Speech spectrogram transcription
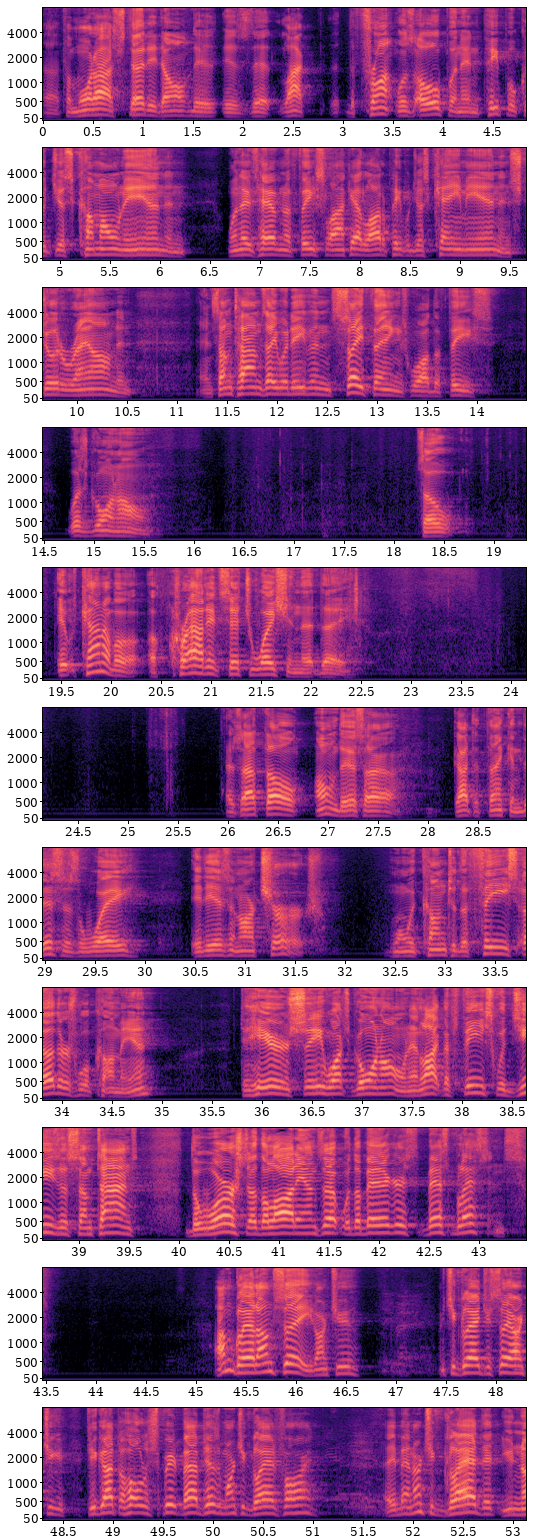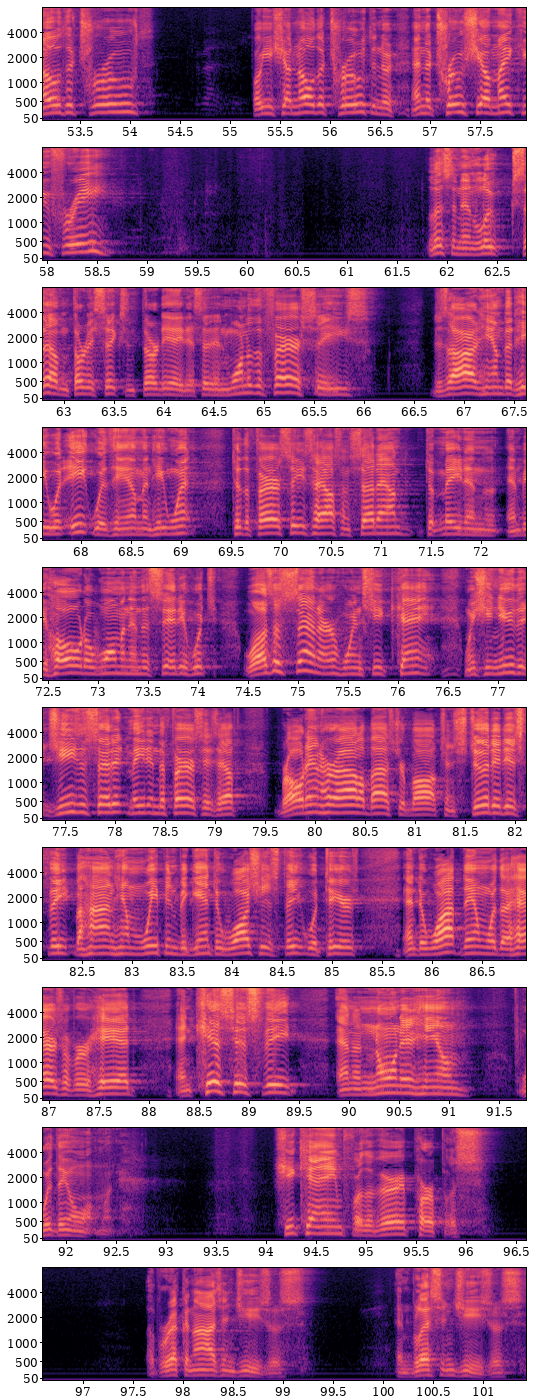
uh, from what I studied on, is that like the front was open and people could just come on in. And when they was having a feast like that, a lot of people just came in and stood around. And, and sometimes they would even say things while the feast was going on. So it was kind of a, a crowded situation that day. As I thought on this, I got to thinking this is the way it is in our church. When we come to the feast, others will come in to hear and see what's going on. And like the feast with Jesus, sometimes the worst of the lot ends up with the biggest, best blessings. I'm glad I'm saved, aren't you? Aren't you glad you say, aren't you? If you got the Holy Spirit baptism, aren't you glad for it? Amen. Aren't you glad that you know the truth? For you shall know the truth, and the, and the truth shall make you free. Listen in Luke 7 36 and 38. It said, And one of the Pharisees desired him that he would eat with him, and he went to the Pharisee's house and sat down to meat. And, and behold, a woman in the city, which was a sinner, when she came, when she knew that Jesus sat at meat in the Pharisee's house, brought in her alabaster box and stood at his feet behind him, weeping, began to wash his feet with tears and to wipe them with the hairs of her head, and kiss his feet and anointed him with the ointment. She came for the very purpose of recognizing Jesus and blessing Jesus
